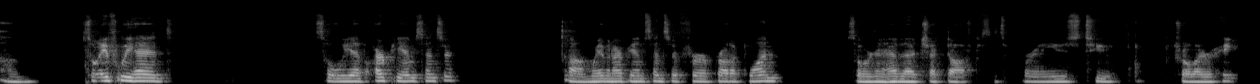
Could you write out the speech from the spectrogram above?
Um, so if we had so we have RPM sensor. Um, we have an RPM sensor for product one. So we're going to have that checked off because it's what we're going to use to control our rate.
